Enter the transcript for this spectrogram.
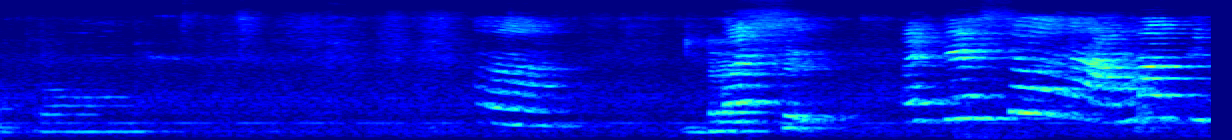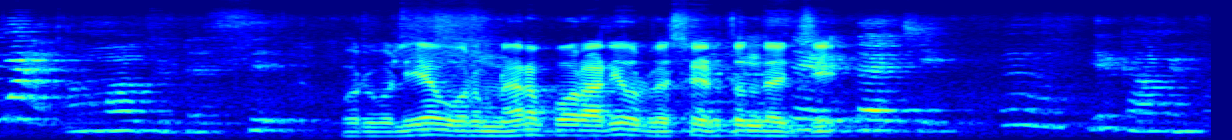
அப்புறம் ட்ரெஸ்ஸு அம்மாவுக்கு ட்ரெஸ்ஸு ஒரு வழியாக ஒரு மணி நேரம் போராடி ஒரு ட்ரெஸ் எடுத்து வந்தாச்சு எடுத்தாச்சு. இரு காமிப்போம்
